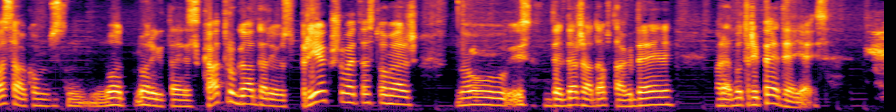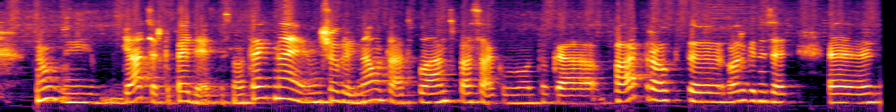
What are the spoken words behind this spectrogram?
pasākums noritēs katru gadu arī uz priekšu, vai tas tomēr, nu, dažādu apstākļu dēļ, varētu būt arī pēdējais? Nu, jācer, ka pēdējais tas noteikti nē. Šobrīd nav tāds plāns pasākumu pārtraukt, eh, organizēt. Eh,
